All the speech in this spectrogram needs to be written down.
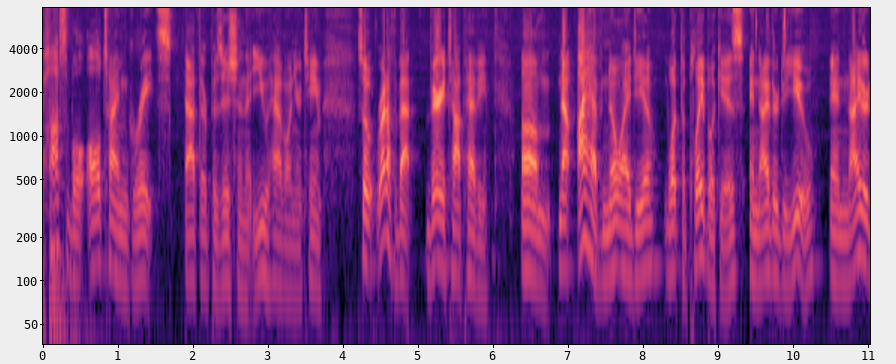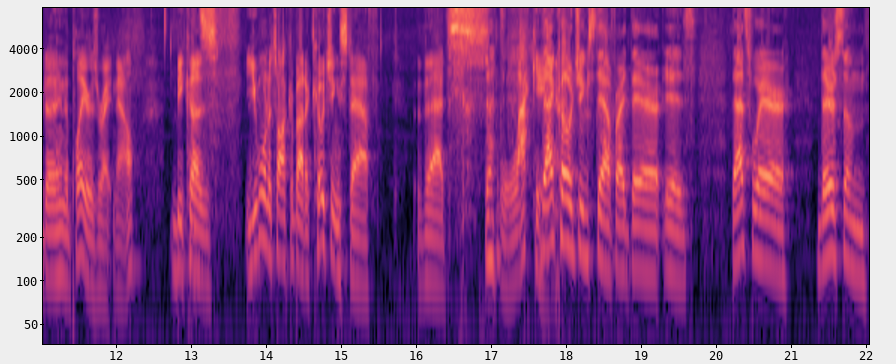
possible all-time greats at their position that you have on your team. So right off the bat, very top heavy. Um, now I have no idea what the playbook is, and neither do you, and neither do any of the players right now, because you want to talk about a coaching staff that's, lacking. That coaching staff right there is that's where there's some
